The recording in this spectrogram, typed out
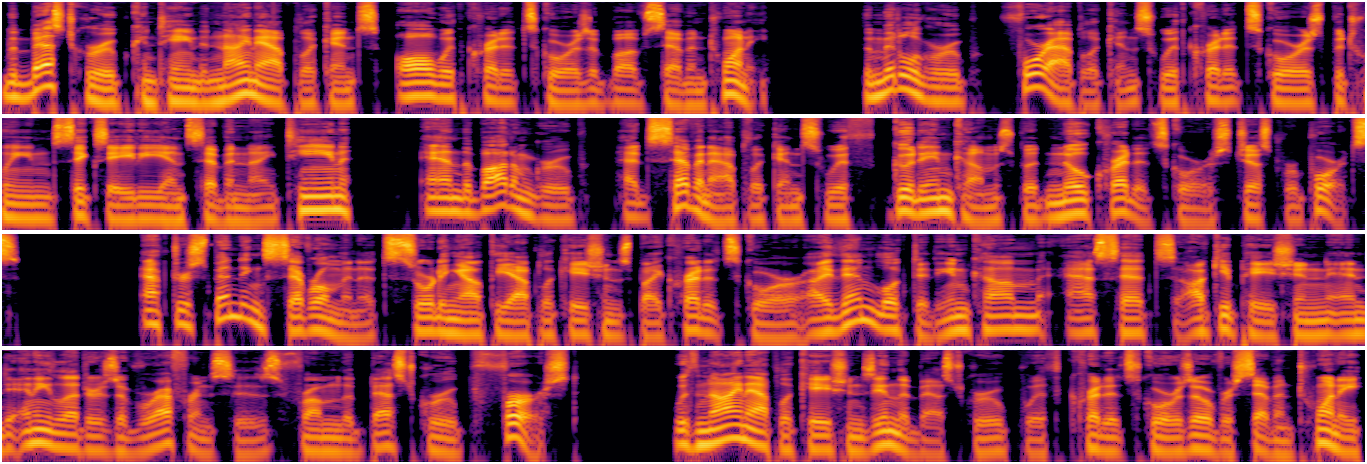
The best group contained nine applicants, all with credit scores above 720. The middle group, four applicants with credit scores between 680 and 719, and the bottom group had seven applicants with good incomes but no credit scores, just reports. After spending several minutes sorting out the applications by credit score, I then looked at income, assets, occupation, and any letters of references from the best group first. With nine applications in the best group with credit scores over 720,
